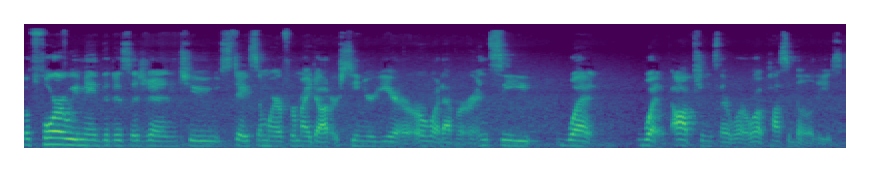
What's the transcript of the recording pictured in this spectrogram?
before we made the decision to stay somewhere for my daughter's senior year or whatever and see what what options there were, what possibilities.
